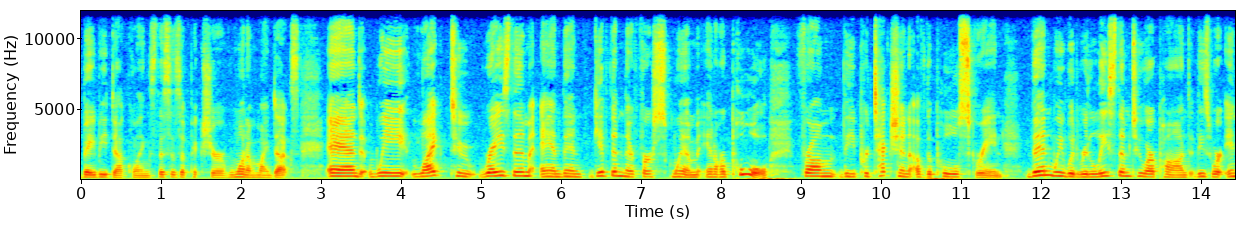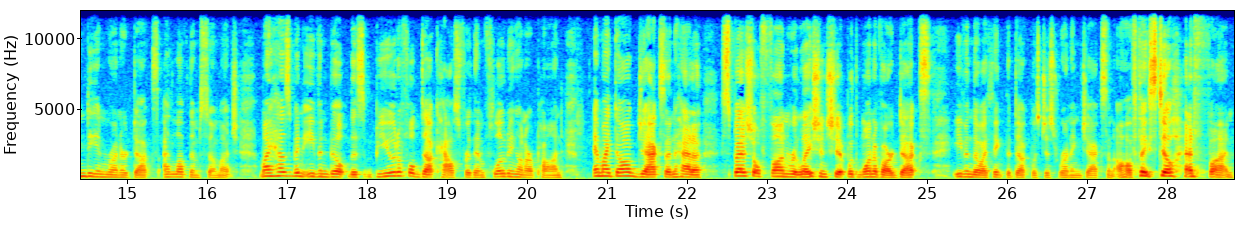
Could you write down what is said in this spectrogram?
baby ducklings. This is a picture of one of my ducks. And we like to raise them and then give them their first swim in our pool from the protection of the pool screen. Then we would release them to our pond. These were Indian runner ducks. I love them so much. My husband even built this beautiful duck house for them floating on our pond. And my dog Jackson had a special fun relationship with one of our ducks. Even though I think the duck was just running Jackson off, they still had fun.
